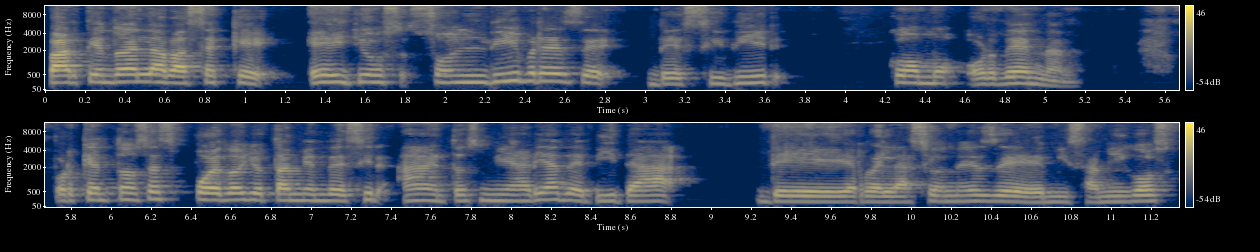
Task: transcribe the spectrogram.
partiendo de la base que ellos son libres de decidir cómo ordenan. Porque entonces puedo yo también decir, ah, entonces mi área de vida, de relaciones de mis amigos,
